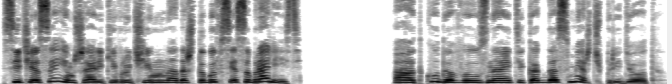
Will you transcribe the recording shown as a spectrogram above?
«Сейчас и им шарики вручим, надо, чтобы все собрались». «А откуда вы узнаете, когда смерч придет?» —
